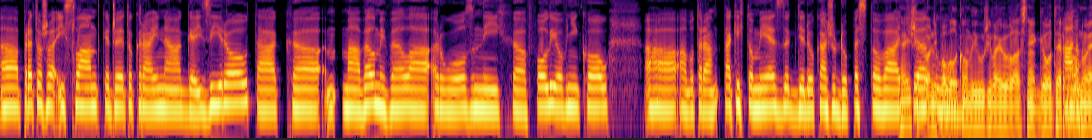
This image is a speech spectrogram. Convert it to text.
pretože Island, keďže je to krajina gejzírov, tak má veľmi veľa rôznych foliovníkov, alebo teda takýchto miest, kde dokážu dopestovať. Hej, však tú... oni po veľkom využívajú vlastne geotermálnu áno,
